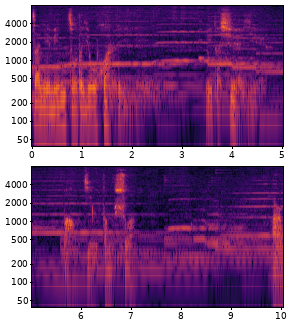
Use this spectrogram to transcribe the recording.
在你民族的忧患里，你的血液饱经风霜，而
